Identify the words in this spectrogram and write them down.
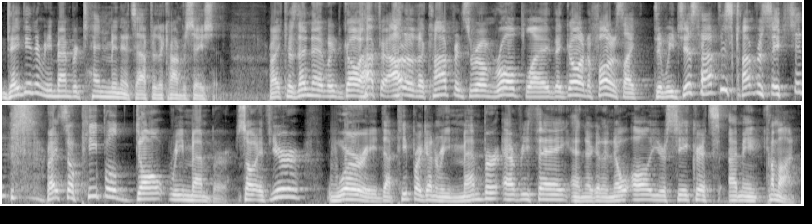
They didn't remember 10 minutes after the conversation. Right? Because then they would go after out of the conference room role play, they go on the phone. It's like, did we just have this conversation? right? So people don't remember. So if you're worried that people are going to remember everything and they're going to know all your secrets, I mean, come on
